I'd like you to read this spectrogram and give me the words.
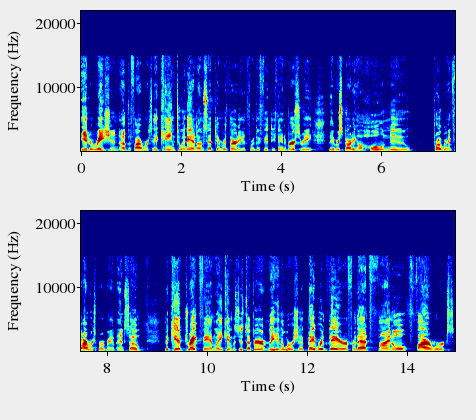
iteration of the fireworks. It came to an end on September 30th. For their 50th anniversary, they were starting a whole new program, fireworks program. And so the Kent Drake family, Kent was just up here leading the worship, they were there for that final fireworks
